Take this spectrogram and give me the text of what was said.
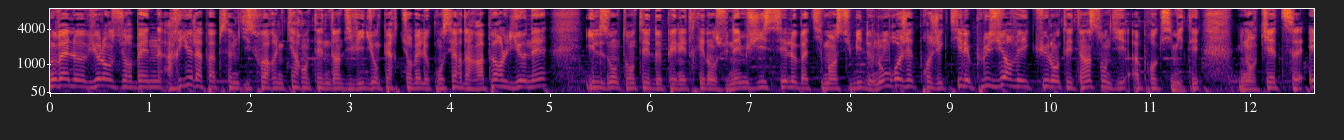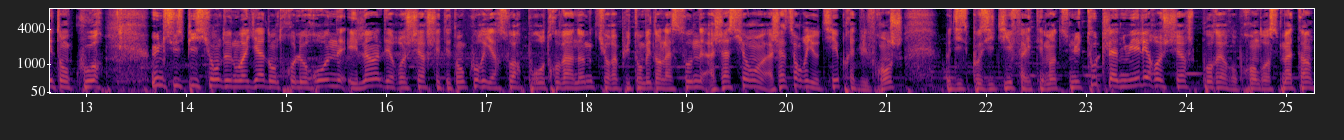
Nouvelle violence urbaine à Rieux-la-Pape samedi soir. Une quarantaine d'individus ont perturbé le concert d'un rappeur lyonnais. Ils ont tenté de pénétrer dans une MJC. Le bâtiment a subi de nombreux jets de projectiles et plusieurs véhicules ont été incendiés à proximité. Une enquête est en cours. Une suspicion de noyade entre le Rhône et l'un des recherches était en cours hier soir pour retrouver un homme qui aurait pu tomber dans la Saône à Jassian, à Jassan-Riotier, près de Villefranche. Le dispositif a été maintenu toute la nuit et les recherches pourraient reprendre ce matin.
